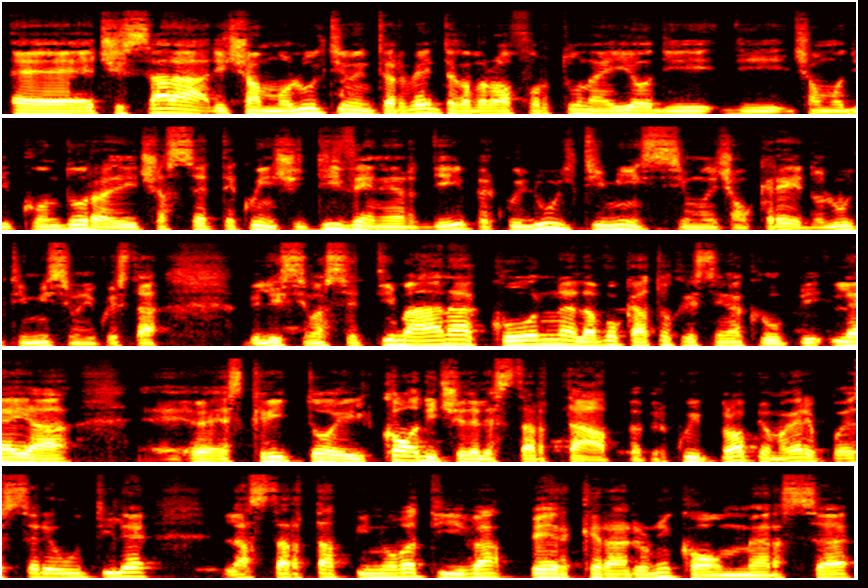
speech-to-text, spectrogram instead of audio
Eh, ci sarà, diciamo, l'ultimo intervento che avrò la fortuna io di, di, diciamo, di condurre alle 17.15 di venerdì, per cui l'ultimissimo, diciamo, credo, l'ultimissimo di questa bellissima settimana con l'avvocato Cristina Cruppi. Lei ha eh, scritto il codice delle startup, per cui proprio magari può essere utile la startup innovativa per creare un e-commerce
